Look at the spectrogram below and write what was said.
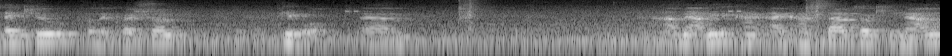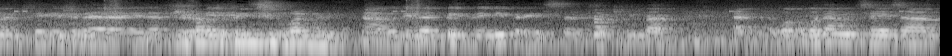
Thank you for the question. People. Um, I mean, I, mean, I, can, start talking now and finish in a, in a few You have to finish in one minute. I would even beat Dimitris uh, talking, but uh, what, what I would say is that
